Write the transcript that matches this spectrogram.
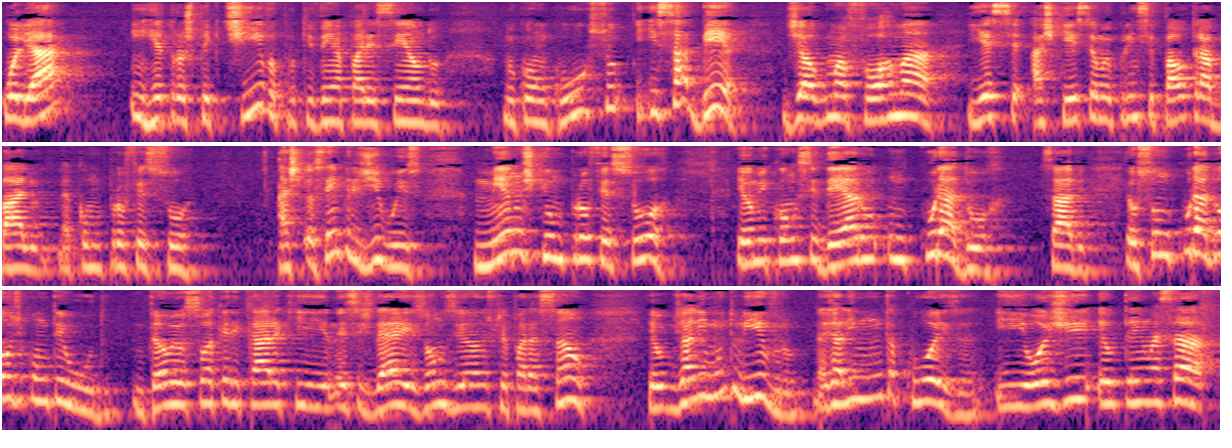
olhar em retrospectiva para o que vem aparecendo no concurso e, e saber de alguma forma, e esse, acho que esse é o meu principal trabalho né, como professor. Acho, eu sempre digo isso, menos que um professor, eu me considero um curador, sabe? Eu sou um curador de conteúdo. Então eu sou aquele cara que nesses 10, 11 anos de preparação, eu já li muito livro, né? já li muita coisa. E hoje eu tenho essa,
